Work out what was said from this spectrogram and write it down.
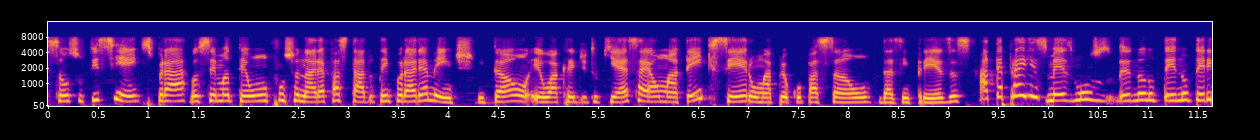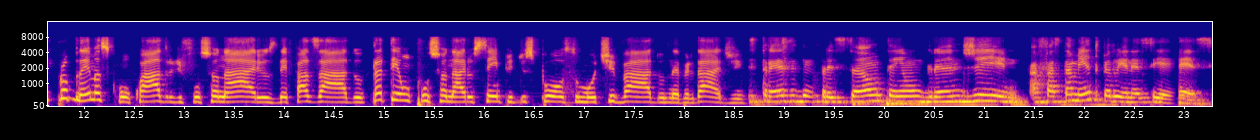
são suficientes para você manter um funcionário afastado temporariamente. Então, eu acredito que essa é uma tem que ser uma preocupação das empresas, até para eles mesmos eh, não, ter, não terem problemas com o quadro de funcionários defasado, para ter um funcionário sempre disposto, motivado, não é verdade? Estresse e depressão têm um grande afastamento pelo INSS.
